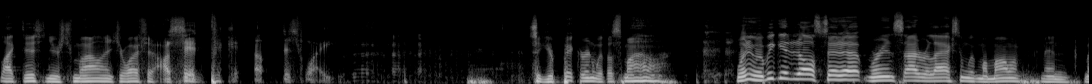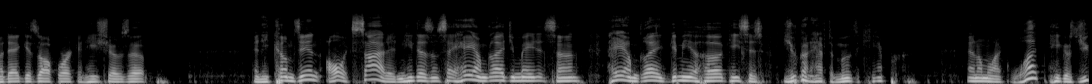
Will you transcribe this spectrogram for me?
like this, and you're smiling at your wife. Said, "I said, pick it up this way." so you're bickering with a smile. Well, anyway, we get it all set up. We're inside relaxing with my mama, and my dad gets off work, and he shows up. And he comes in all excited, and he doesn't say, Hey, I'm glad you made it, son. Hey, I'm glad. Give me a hug. He says, You're going to have to move the camper. And I'm like, what? He goes, you,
